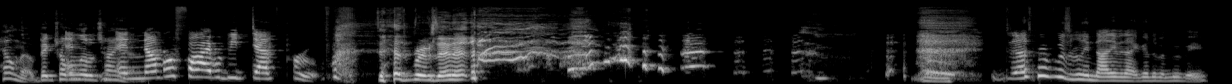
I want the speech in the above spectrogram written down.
Hell no. Big Trouble in Little China. And number five would be Death Proof. Death Proof's in it. Death Proof was really not even that good of a movie.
